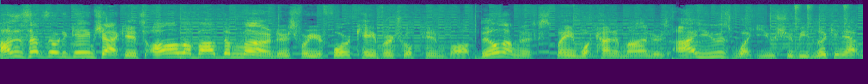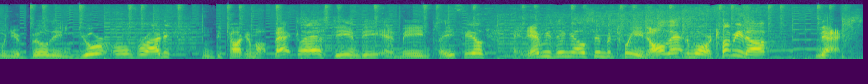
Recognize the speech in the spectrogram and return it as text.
On this episode of Game Shack, it's all about the monitors for your 4K virtual pinball build. I'm going to explain what kind of monitors I use, what you should be looking at when you're building your own variety. We'll be talking about backglass, DMD, and main playfield, and everything else in between. All that and more coming up next.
